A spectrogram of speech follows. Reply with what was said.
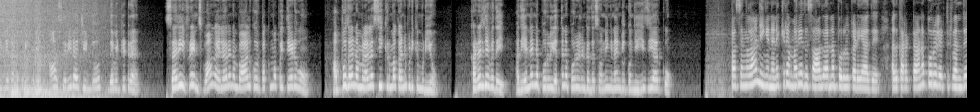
ஈஸியா கண்டுபிடிக்க முடியும். ஆ சரிடா சிண்டு. இதை விட்டுட்டுறேன் சரி ஃப்ரெண்ட்ஸ் வாங்க. எல்லாரும் நம்ம ஆளுக்கு ஒரு பக்கமா போய் தேடுவோம். அப்போதான் நம்மளால சீக்கிரமா கண்டுபிடிக்க முடியும். கடல் தேவதை அது என்னென்ன பொருள் எத்தனை பொருள்ன்றதை சொன்னீங்கன்னா எங்களுக்கு கொஞ்சம் ஈஸியா இருக்கும். பசங்களா நீங்கள் நினைக்கிற மாதிரி அது சாதாரண பொருள் கிடையாது. அது கரெக்டான பொருள் எடுத்துகிட்டு வந்து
